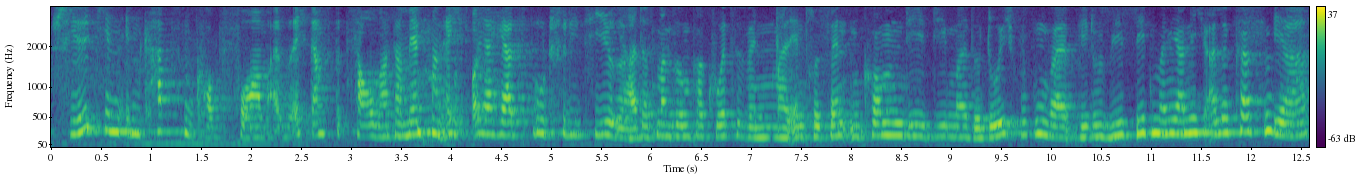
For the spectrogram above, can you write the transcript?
Schildchen in Katzenkopfform. Also echt ganz bezaubernd. Da merkt man echt euer Herzblut für die Tiere. Ja, dass man so ein paar kurze, wenn mal Interessenten kommen, die, die mal so durchgucken, weil wie du siehst, sieht man ja nicht alle Katzen. Ja.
